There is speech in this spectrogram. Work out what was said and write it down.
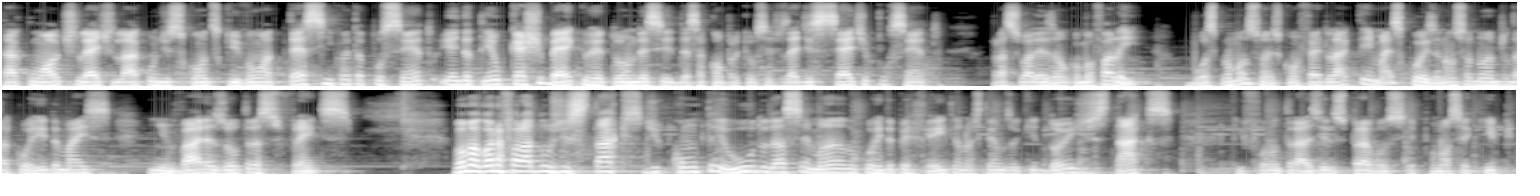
tá com outlet lá com descontos que vão até 50% e ainda tem o cashback, o retorno desse, dessa compra que você fizer de 7% para sua adesão, como eu falei. Boas promoções, confere lá que tem mais coisa, não só no âmbito da corrida, mas em várias outras frentes. Vamos agora falar dos destaques de conteúdo da semana do Corrida Perfeita. Nós temos aqui dois destaques que foram trazidos para você, por nossa equipe.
